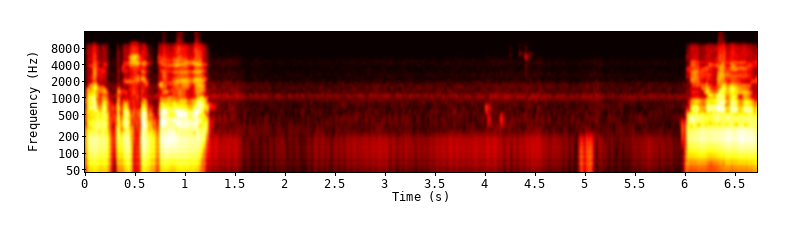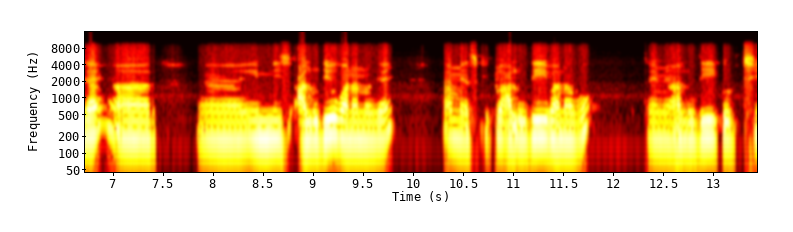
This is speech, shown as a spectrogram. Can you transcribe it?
ভালো করে সেদ্ধ হয়ে যায়। প্লেনও বানানো যায় আর এমনি আলু দিয়েও বানানো যায়। আমি আজকে একটু আলু দিয়েই বানাবো, তাই আমি আলু দিয়েই করছি।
